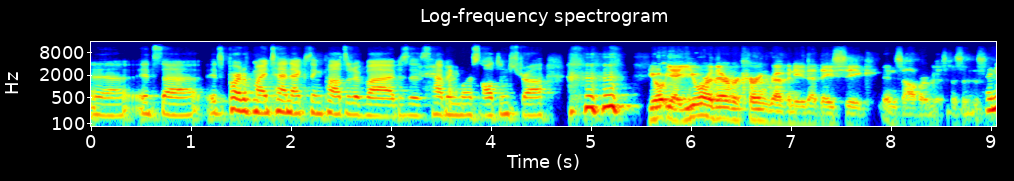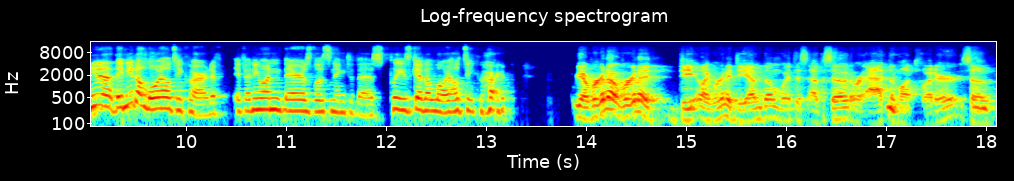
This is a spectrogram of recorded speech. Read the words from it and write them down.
uh, it's uh it's part of my 10xing positive vibes is having more salt and straw. you yeah, you are their recurring revenue that they seek in software businesses. They need a they need a loyalty card. If if anyone there is listening to this, please get a loyalty card. Yeah, we're gonna we're gonna D, like we're gonna DM them with this episode or add them on Twitter, so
